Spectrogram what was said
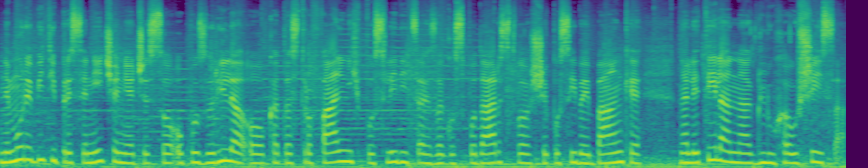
ne more biti presenečenje, če so opozorila o katastrofalnih posledicah za gospodarstvo, še posebej banke, naletela na gluha ušesa.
